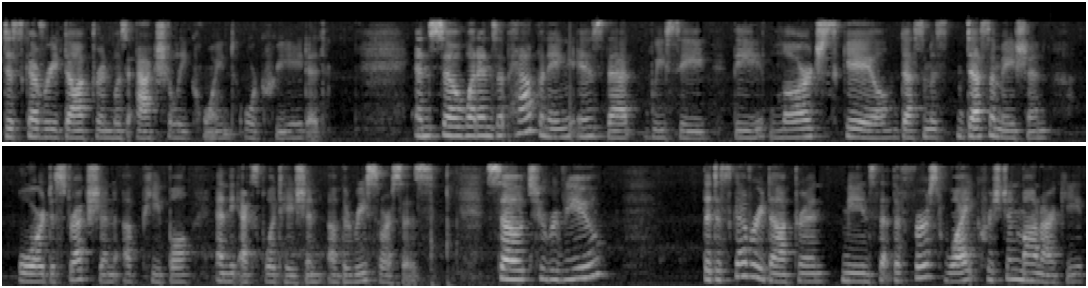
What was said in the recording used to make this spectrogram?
discovery doctrine was actually coined or created. And so what ends up happening is that we see the large scale decimation or destruction of people and the exploitation of the resources. So to review, the Discovery Doctrine means that the first white Christian monarchy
